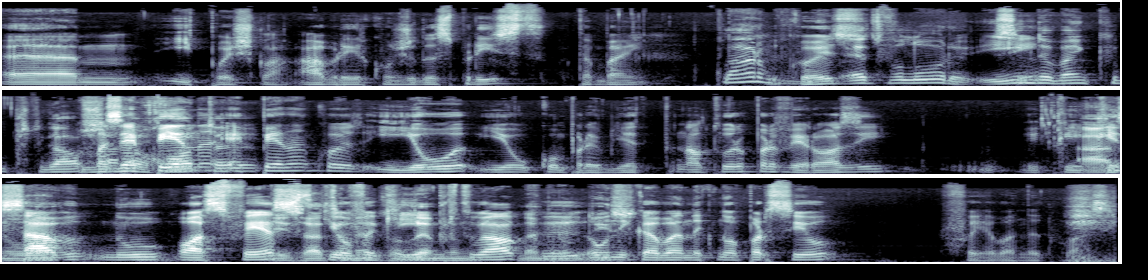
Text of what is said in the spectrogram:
Um, e depois, claro, a abrir com Judas Priest também. Claro, Que coisa. é de valor. E Sim. ainda bem que Portugal Mas está é na pena, rota. é pena coisa. E eu, eu comprei bilhete na altura para ver Ozzy. E quem, Ah, quem no- sabe no Ozfest que houve aqui em Portugal, que a disso. única banda que não apareceu foi a banda do Ozzy.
